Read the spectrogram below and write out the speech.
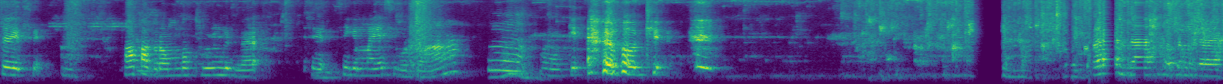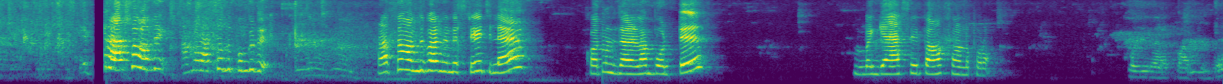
சரி சரி. பாப்பாக்கு ரொம்ப புழுங்குது வேற. சரி சீக்கிரமா ஏசி போட்டுலாம் ஓகே. ஓகே. ரசம் வந்து ஆமா ரசம் வந்து பொங்குது. ரசம் வந்து பாருங்க இந்த ஸ்டேஜில் கொத்தமல்லி தழைலாம் போட்டு நம்ம கேஸை இப்போ ஆஃப் பண்ண போகிறோம் கொதி வர பார்த்துட்டு.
